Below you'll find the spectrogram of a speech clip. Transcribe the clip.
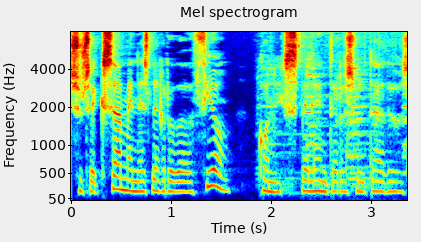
sus exámenes de graduación con excelentes resultados.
